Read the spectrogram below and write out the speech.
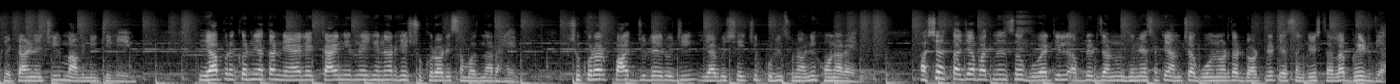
फेटाळण्याची मागणी केली. आहे या प्रकरणी आता न्यायालय काय निर्णय घेणार हे शुक्रवारी समजणार आहे. शुक्रवार पाच जुलै रोजी याविषयीची पुढील सुनावणी होणार आहे. अशाच ताज्या बातम्यांसह गोव्यातील अपडेट जाणून घेण्यासाठी आमच्या गोवनवार्ता डॉट नेट या संकेतस्थळाला भेट द्या.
